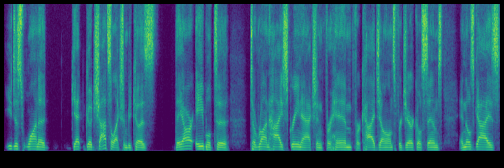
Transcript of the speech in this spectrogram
you just want to get good shot selection because they are able to to run high screen action for him, for Kai Jones, for Jericho Sims, and those guys,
